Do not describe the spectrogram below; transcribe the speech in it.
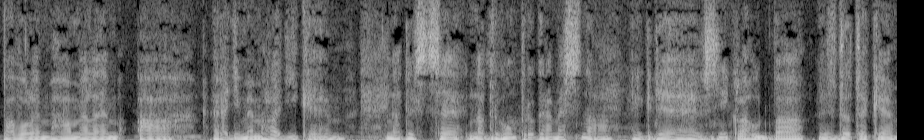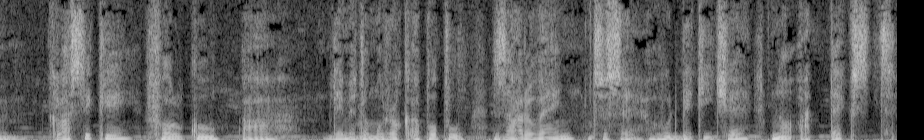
Pavolem Hamelem a Radimem Hladíkem na desce na druhém programe Sna, kde vznikla hudba s dotekem klasiky, folku a dejme tomu rock a popu, zároveň, co se hudby týče, no a text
